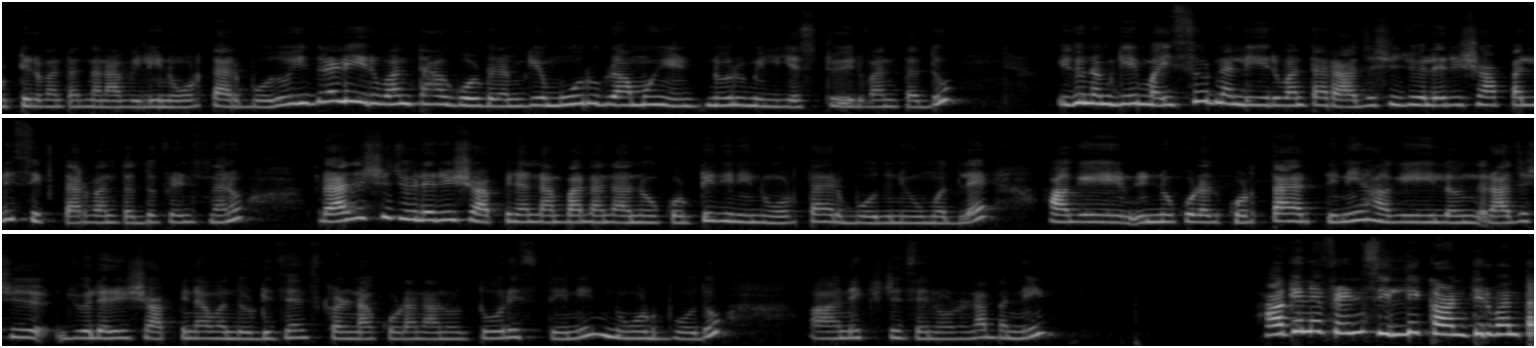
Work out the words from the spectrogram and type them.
ಕೊಟ್ಟಿರುವಂಥದ್ದನ್ನ ನಾವಿಲ್ಲಿ ನೋಡ್ತಾ ಇರ್ಬೋದು. ಇದರಲ್ಲಿ ಇರುವಂತಹ ಗೋಲ್ಡ್ ನಮಗೆ ಮೂರು ಗ್ರಾಮು ಎಂಟುನೂರು ಮಿಲಿಯಷ್ಟು ಇರುವಂಥದ್ದು. ಇದು ನಮಗೆ ಮೈಸೂರಿನಲ್ಲಿ ಇರುವಂಥ ರಾಜಶ್ರೀ ಜ್ಯುವೆಲರಿ ಶಾಪಲ್ಲಿ ಸಿಗ್ತಾ ಇರುವಂಥದ್ದು ಫ್ರೆಂಡ್ಸ್ ನಾನು. ರಾಜಶ್ರೀ ಜ್ಯುವೆಲರಿ ಶಾಪಿನ ನಂಬರ್ನ ನಾನು ಕೊಟ್ಟಿದ್ದೀನಿ, ನೋಡ್ತಾ ಇರ್ಬೋದು ನೀವು ಮೊದಲೇ. ಹಾಗೆ ಇನ್ನು ಕೂಡ ಕೊಡ್ತಾ ಇರ್ತೀನಿ. ಹಾಗೆ ಇಲ್ಲೊಂದು ರಾಜಶ್ರೀ ಜ್ಯುವೆಲರಿ ಶಾಪಿನ ಒಂದು ಡಿಸೈನ್ಸ್ಗಳನ್ನ ಕೂಡ ನಾನು ತೋರಿಸ್ತೀನಿ, ನೋಡ್ಬೋದು. ನೆಕ್ಸ್ಟ್ ಡಿಸೈನ್ ನೋಡೋಣ, ಬನ್ನಿ. ಹಾಗೆಯೇ ಫ್ರೆಂಡ್ಸ್ ಇಲ್ಲಿ ಕಾಣ್ತಿರುವಂಥ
